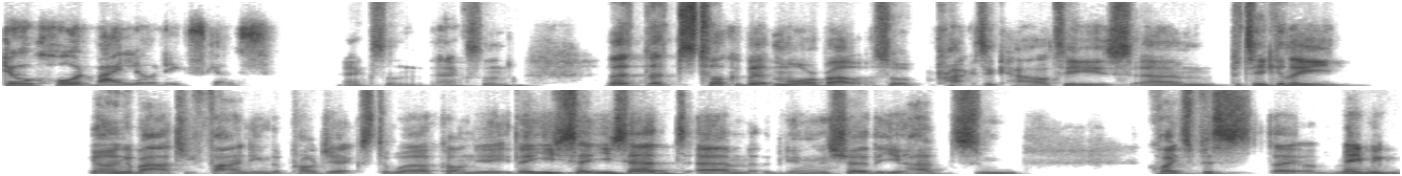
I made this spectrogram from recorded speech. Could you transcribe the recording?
to hone my learning skills. Excellent, excellent. Let, us talk a bit more about sort of practicalities, um, particularly going about actually finding the projects to work on. You, you said you said um, at the beginning of the show that you had some quite specific, maybe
